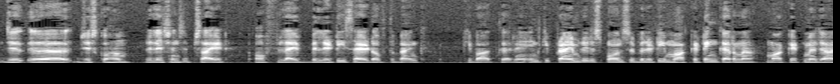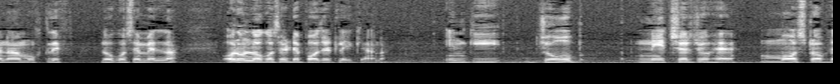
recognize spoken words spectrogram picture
जि, जिसको हम relationship side of liability side of the bank की बात कर रहे हैं। इनकी प्राइमरी रिस्पॉन्सिबिलिटी मार्केटिंग करना मार्केट में जाना मुख्तलिफ़ लोगों से मिलना और उन लोगों से डिपॉजिट लेके आना। इनकी जॉब नेचर जो है most of the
